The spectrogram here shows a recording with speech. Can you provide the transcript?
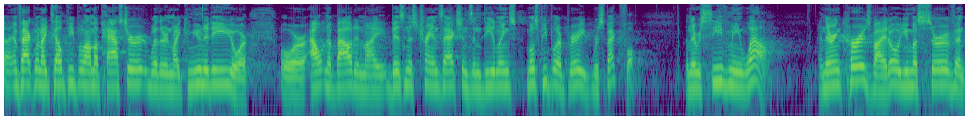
Uh, in fact, when I tell people I'm a pastor, whether in my community or or out and about in my business transactions and dealings, most people are very respectful and they receive me well. And they're encouraged by it. Oh, you must serve and,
